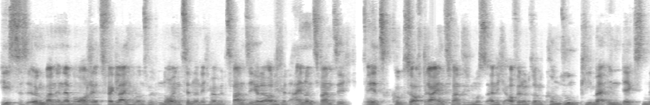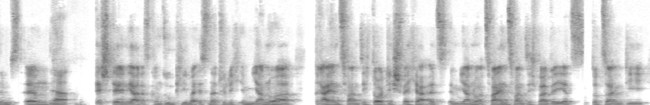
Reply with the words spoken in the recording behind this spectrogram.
hieß es irgendwann in der Branche, jetzt vergleichen wir uns mit 19 und nicht mehr mit 20 oder auch nicht mit 21. Jetzt guckst du auf 23, musst eigentlich auch, wenn du so einen Konsumklima-Index nimmst, ähm, ja. feststellen, ja, das Konsumklima ist natürlich im Januar 23 deutlich schwächer als im Januar 22, weil wir jetzt sozusagen die,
